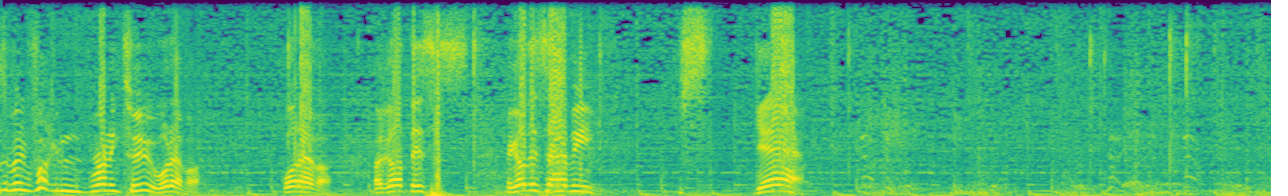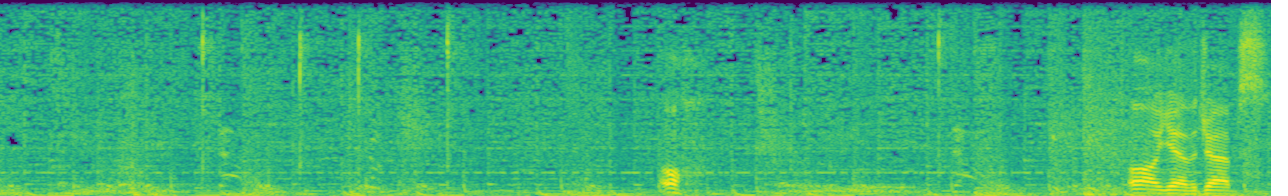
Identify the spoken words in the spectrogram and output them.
Supposed to be fucking running too. Whatever, whatever. I got this. I got this, Abby. Yeah. Oh. Oh yeah, the jabs.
